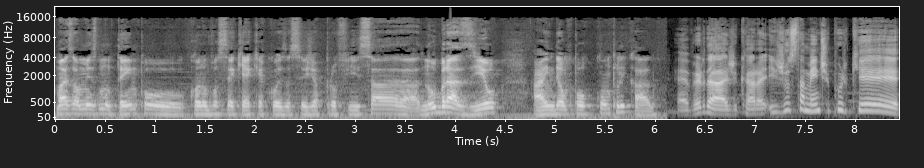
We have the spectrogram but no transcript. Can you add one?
mas ao mesmo tempo, quando você quer que a coisa seja profissa, no Brasil ainda é um pouco complicado. É verdade, cara. E justamente porque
